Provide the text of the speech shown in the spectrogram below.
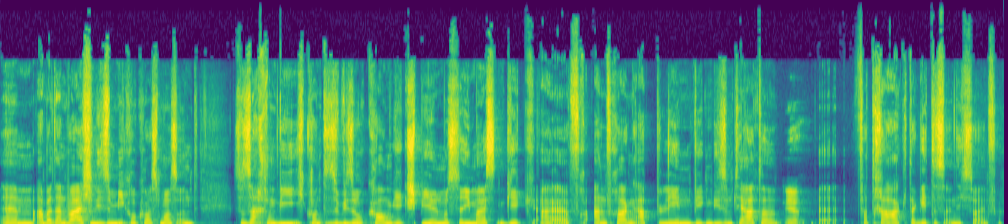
Ähm, aber dann war ich in diesem Mikrokosmos und so Sachen wie, ich konnte sowieso kaum Gig spielen, musste die meisten Gig-Anfragen ablehnen wegen diesem Ja. Theatervertrag. da geht das nicht so einfach.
